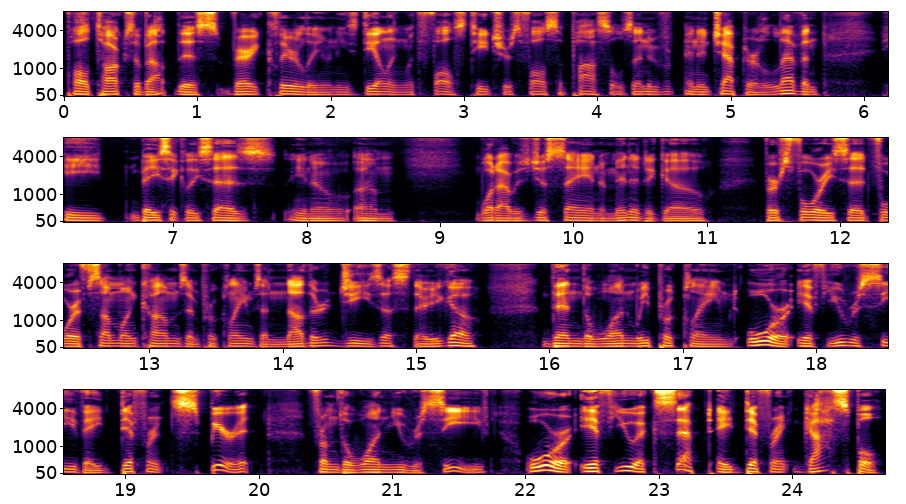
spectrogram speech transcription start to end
Paul talks about this very clearly when he's dealing with false teachers, false apostles. And in, and in chapter 11, he basically says, you know, um, what I was just saying a minute ago. Verse 4, he said, For if someone comes and proclaims another Jesus, there you go, than the one we proclaimed, or if you receive a different spirit from the one you received, or if you accept a different gospel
